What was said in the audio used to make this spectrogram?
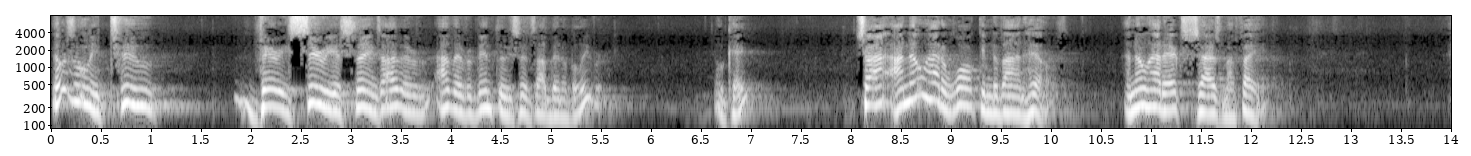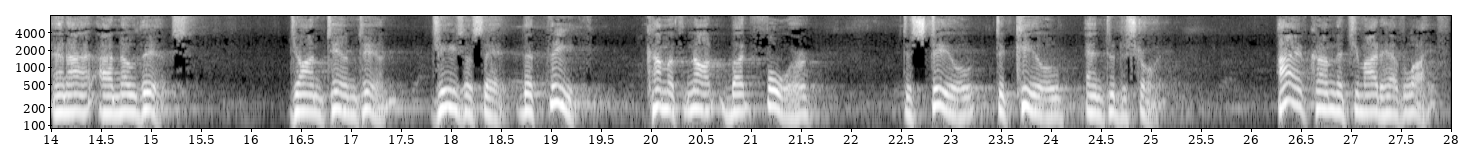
Those are only two very serious things I've ever, I've ever been through since I've been a believer. Okay? So I, I know how to walk in divine health. I know how to exercise my faith. And I, I know this. John 10 10. Jesus said, The thief cometh not but for to steal, to kill, and to destroy. I have come that you might have life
